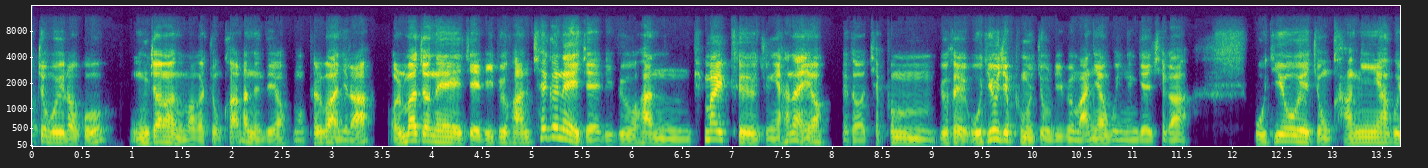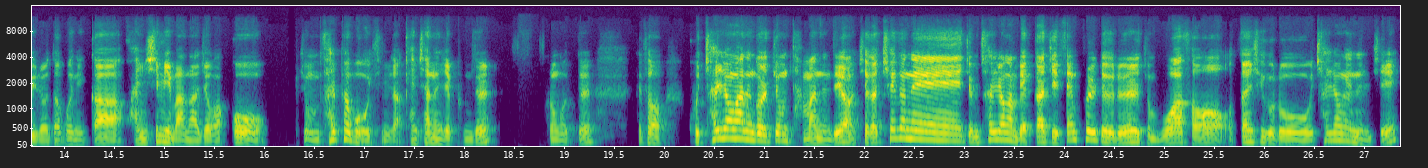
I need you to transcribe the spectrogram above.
멋져 보이라고 웅장한 음악을 좀 깔았는데요. 뭐 별거 아니라 얼마 전에 이제 리뷰한 최근에 이제 리뷰한 핀마이크 중에 하나예요. 그래서 제품 요새 오디오 제품을 좀 리뷰 많이 하고 있는 게 제가 오디오에 좀 강의하고 이러다 보니까 관심이 많아져 갖고 좀 살펴보고 있습니다. 괜찮은 제품들 그런 것들. 그래서 그 촬영하는 걸 좀 담았는데요. 제가 최근에 좀 촬영한 몇 가지 샘플들을 좀 모아서 어떤 식으로 촬영했는지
